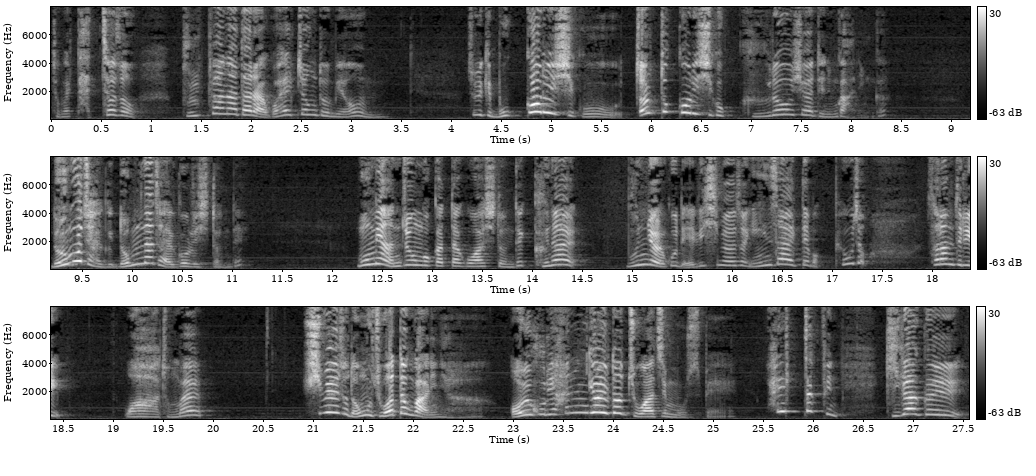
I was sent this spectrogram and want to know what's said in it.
정말 다쳐서 불편하다라고 할 정도면 좀 이렇게 못 걸으시고 쩔뚝거리시고 그러셔야 되는 거 아닌가? 너무 잘 넘나 잘 걸으시던데 몸이 안 좋은 것 같다고 하시던데 그날 문 열고 내리시면서 인사할 때 막 표정 사람들이 와 정말 쉬면서 너무 좋았던 거 아니냐 얼굴이 한결 더 좋아진 모습에 활짝 핀 기각을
